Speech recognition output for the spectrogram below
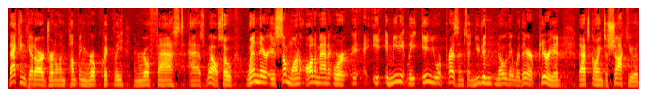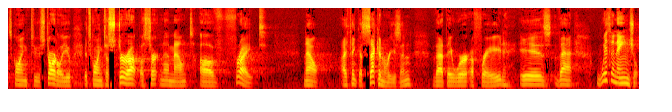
that can get our adrenaline pumping real quickly and real fast as well. So when there is someone automatic or immediately in your presence and you didn't know they were there, period, that's going to shock you. It's going to startle you. It's going to stir up a certain amount of fright. Now, I think a second reason that they were afraid is that with an angel,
